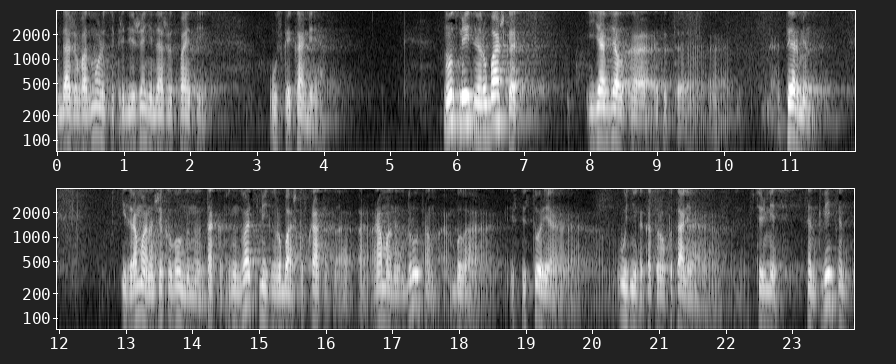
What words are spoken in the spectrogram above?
даже возможности передвижения даже вот по этой узкой камере. Ну, смирительная рубашка, я взял э, этот э, термин из романа Джека Лондона, так, который называется «Смирительная рубашка», вкратце э, роман разберу, там была история узника, которого пытали в тюрьме Сен-Квентин –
